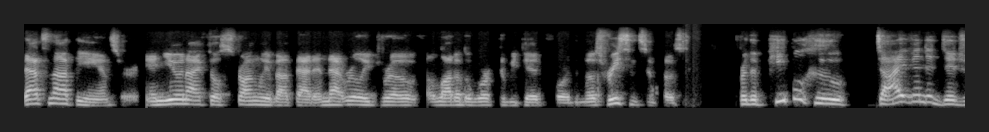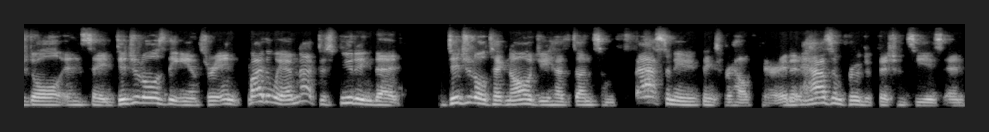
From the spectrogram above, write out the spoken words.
That's not the answer. And you and I feel strongly about that. And that really drove a lot of the work that we did for the most recent symposium. For the people who dive into digital and say digital is the answer. And by the way, I'm not disputing that digital technology has done some fascinating things for healthcare and it has improved efficiencies. And,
